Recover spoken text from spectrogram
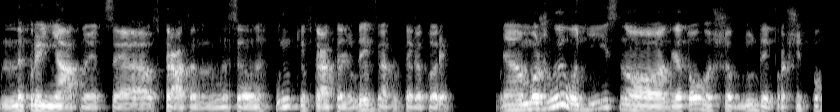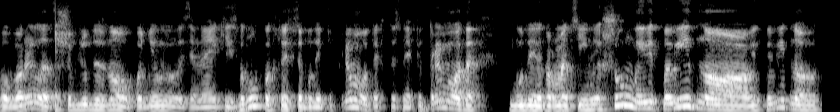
неприйнятною. Це втрата населених пунктів, втрата людей, втрата території. Е, Можливо, дійсно для того, щоб люди про щось поговорили, щоб люди знову поділилися на якісь групи, хтось це буде підтримувати, хтось не підтримувати. Буде інформаційний шум, і відповідно, відповідно,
